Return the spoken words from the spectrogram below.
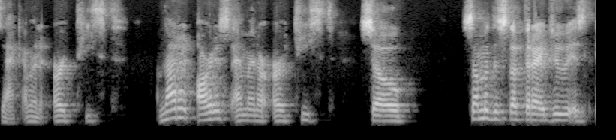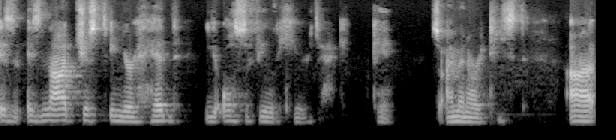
Zach. I'm an artiste. I'm not an artist. I'm an artiste. So some of the stuff that I do is is is not just in your head. You also feel it here, Zach. Okay. So I'm an artiste. Uh,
